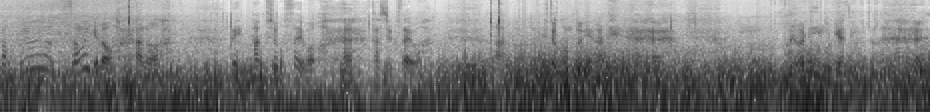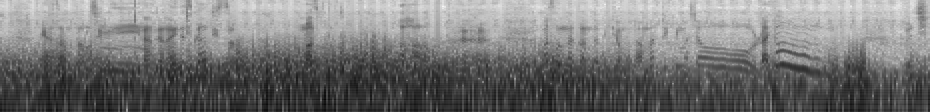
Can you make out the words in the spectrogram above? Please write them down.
まあ、冬寒いけど、あの、ね、白色細胞、褐色細胞、あの、ミトコンドリアがね、うん、バリバリに動き始めるから、皆さん楽しみなんじゃないですか、実は。まずたちは。はは。まあそんな感じで今日も頑張っていきましょう。ライドンうち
